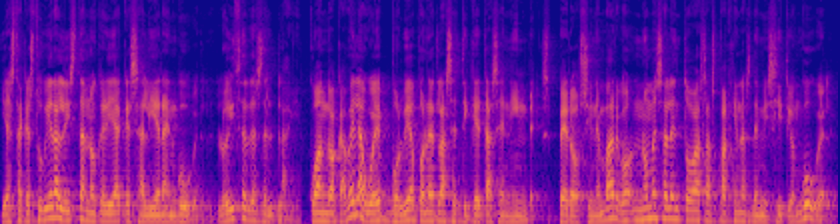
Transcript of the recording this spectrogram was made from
y hasta que estuviera lista no quería que saliera en Google, lo hice desde el plugin. Cuando acabé la web volví a poner las etiquetas en index, pero sin embargo no me salen todas las páginas de mi sitio en Google.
